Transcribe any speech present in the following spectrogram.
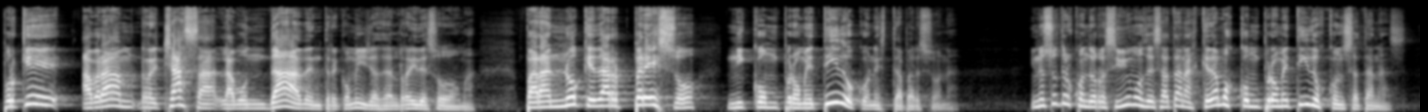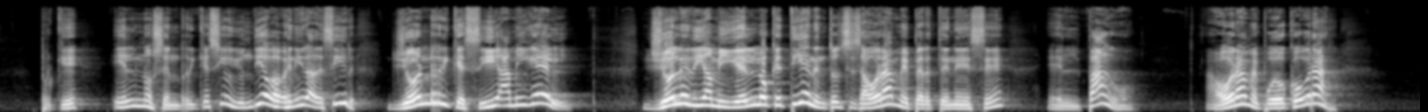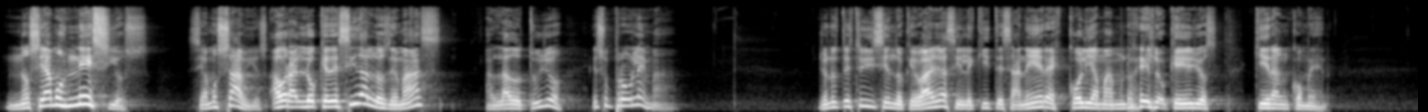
¿Por qué Abraham rechaza la bondad, entre comillas, del rey de Sodoma? Para no quedar preso ni comprometido con esta persona. Y nosotros cuando recibimos de Satanás quedamos comprometidos con Satanás, porque él nos enriqueció y un día va a venir a decir, yo enriquecí a Miguel. Yo le di a Miguel lo que tiene, entonces ahora me pertenece el pago. Ahora me puedo cobrar. No seamos necios, seamos sabios. Ahora, lo que decidan los demás al lado tuyo es un problema. Yo no te estoy diciendo que vayas y le quites a Nera, Escolia, Mamre, lo que ellos quieran comer.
